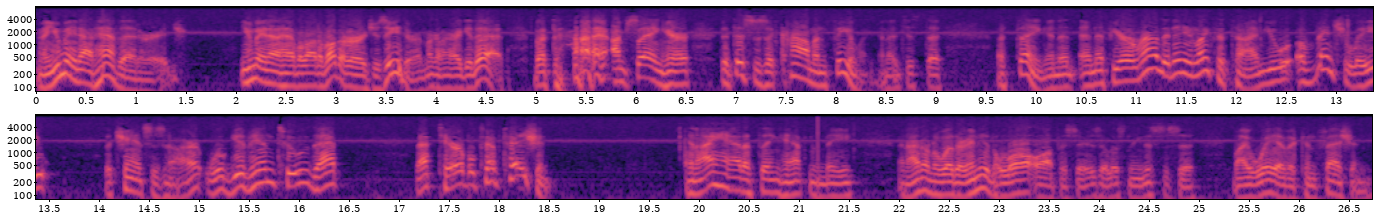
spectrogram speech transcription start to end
Now, you may not have that urge. You may not have a lot of other urges either. I'm not going to argue that. But I'm saying here that this is a common feeling, and it's just a, a thing. And, and if you're around it any length of time, you eventually, the chances are, will give in to that, that terrible temptation. And I had a thing happen to me, and I don't know whether any of the law officers are listening. This is a, by way of a confession.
